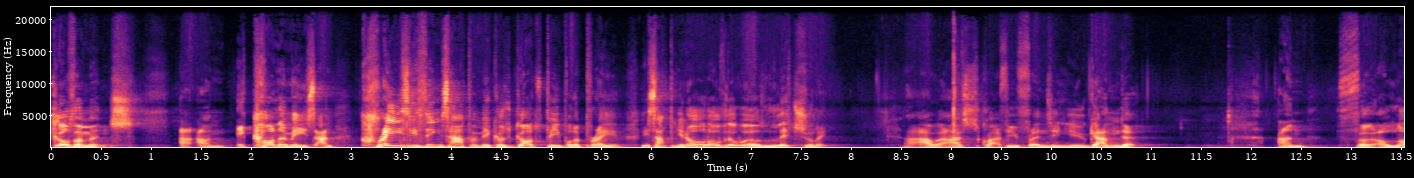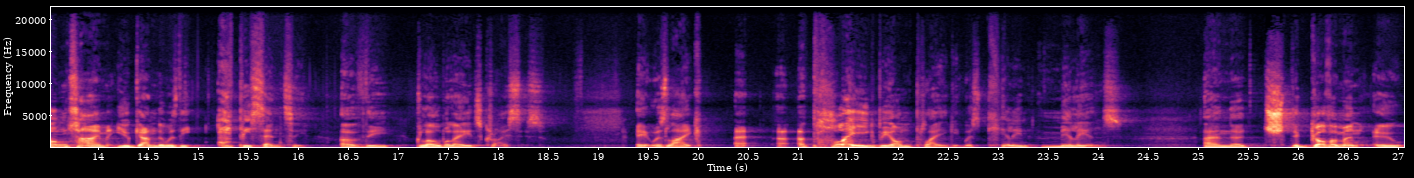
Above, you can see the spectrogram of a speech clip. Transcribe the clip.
governments um, economies and crazy things happen because God's people are praying. It's happening all over the world, literally. I, I have quite a few friends in Uganda. And for a long time, Uganda was the epicenter of the global AIDS crisis. It was like a, a plague beyond plague, it was killing millions. And the, the government, who,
